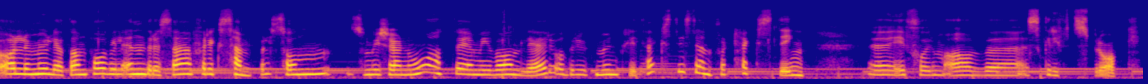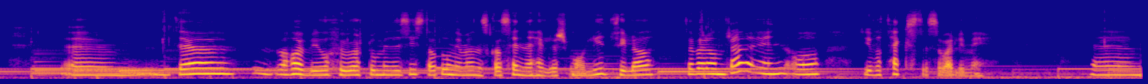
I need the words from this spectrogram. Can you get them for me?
alle mulighetene på vil endre seg. F.eks. sånn som vi ser nå, at det er mye vanligere å bruke muntlig tekst istedenfor teksting eh, i form av eh, skriftspråk. Eh, det har vi jo hørt om i det siste, at unge mennesker sender heller små lydfiler til hverandre enn å drive og tekste så veldig mye. Eh,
